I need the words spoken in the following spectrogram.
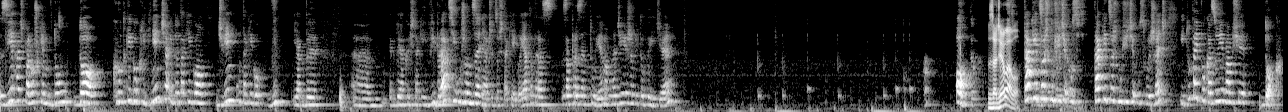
zjechać paluszkiem w dół do krótkiego kliknięcia i do takiego dźwięku, takiego w, jakby, jakby jakiejś takiej wibracji urządzenia czy coś takiego. Ja to teraz zaprezentuję. Mam nadzieję, że mi to wyjdzie. O! Zadziałało. Takie coś musicie, us- takie coś musicie usłyszeć i tutaj pokazuje Wam się dok.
